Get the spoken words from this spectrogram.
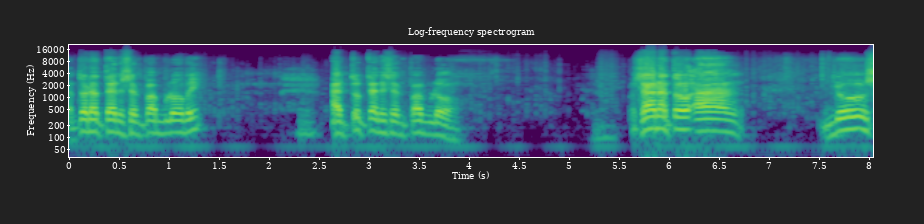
Ato na tayo San Pablo, ba? Ato tayo ni San Pablo. Basta na to ang dos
